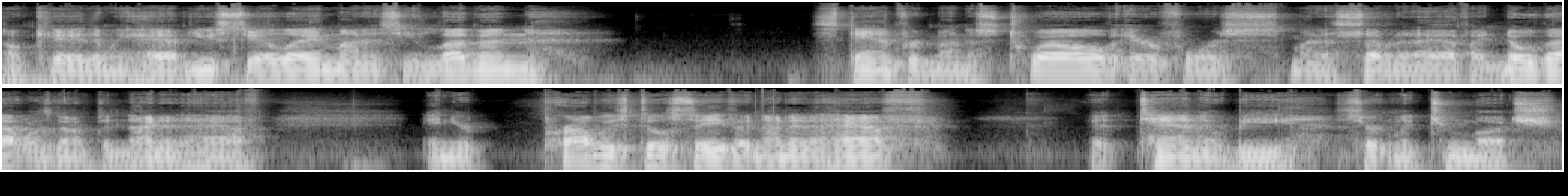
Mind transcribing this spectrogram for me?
Okay, then we have UCLA minus 11, Stanford minus 12, Air Force minus 7.5. I know that one's gone up to 9.5, and and you're probably still safe at 9.5. At 10, it would be certainly too much.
